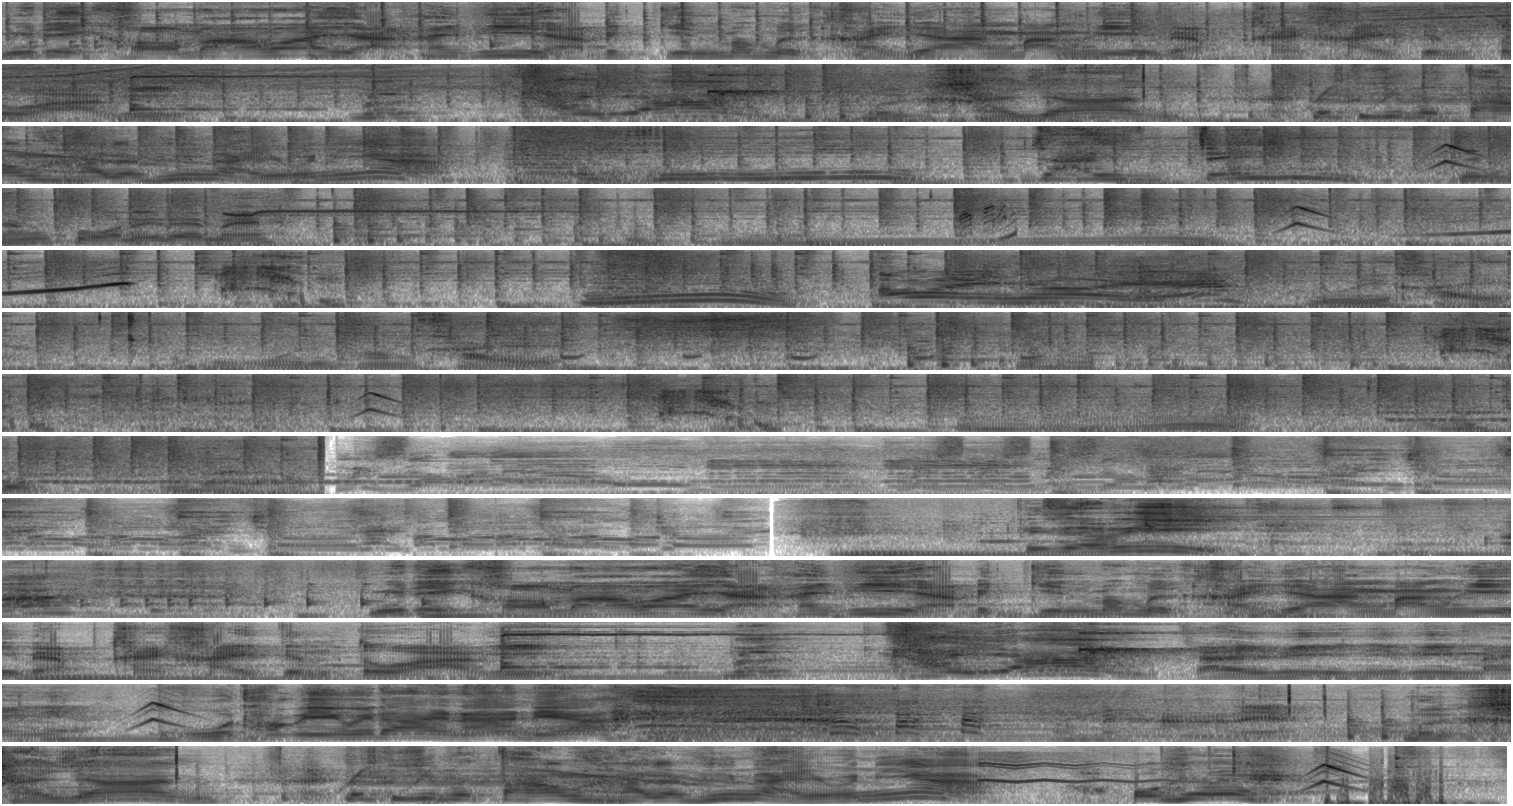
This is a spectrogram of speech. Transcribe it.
มีเด็กขอมาว่าอยากให้พี่อะไปกินปลาหมึกไข่ย่างบ้างพี่แบบไข่ไข่เต็มตัวพี่ หมึกไข่ย่างหมึกไข่ย่างแล้วพี่ไปตามหาจากที่ไหนวะเนี่ยโอ้โหใหญ่จริงกินทั้งตัวเลยได้ไหมอืมอร่อยเฉยอะดูดิไข่โอ้โหดูความไข่อืมโอ้โหจุกไม่ไหวแล้ว พี่เสือพี่ อะมีเด็กขอมาว่าอยากให้พี่อะไปกินปลาหมึกไข่ย่างบ้างพี่แบบไข่ไข่เต็มตัวพี่หมึกไข่ย่างใช่พี่นี่พี่ไหมเนี่ยโอ้โหทำเองไม่ได้นะอันเนี้ยต้องไปหาเลยอะ หมึกไข่ย่าง แล้วพี่ไปตามหาจากที่ไหนวะเนี่ย โอเค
